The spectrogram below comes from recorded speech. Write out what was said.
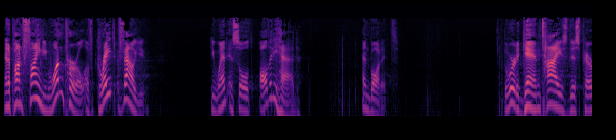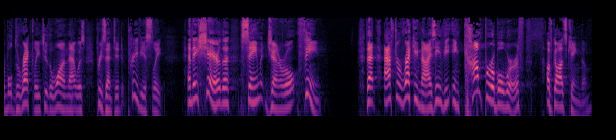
And upon finding one pearl of great value, he went and sold all that he had and bought it. The word again ties this parable directly to the one that was presented previously. And they share the same general theme that after recognizing the incomparable worth of God's kingdom,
